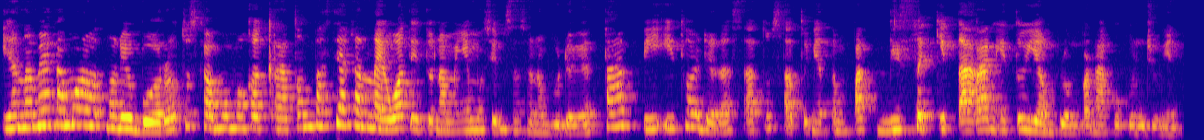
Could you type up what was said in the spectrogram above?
yang namanya kamu lewat Malioboro terus kamu mau ke keraton pasti akan lewat itu namanya Museum Sasono Budaya. Tapi itu adalah satu-satunya tempat di sekitaran itu yang belum pernah aku kunjungin.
